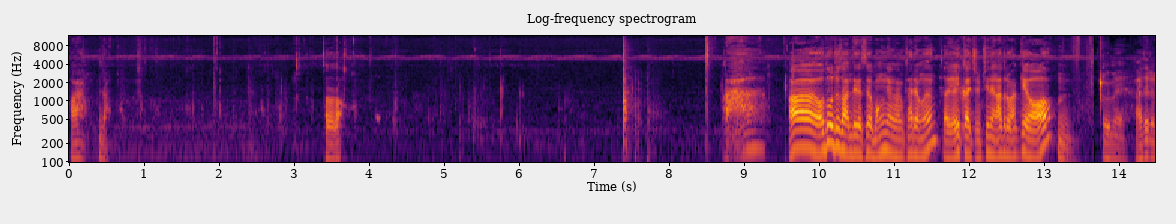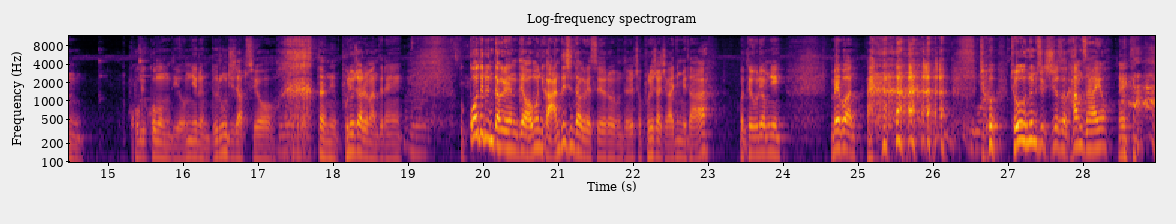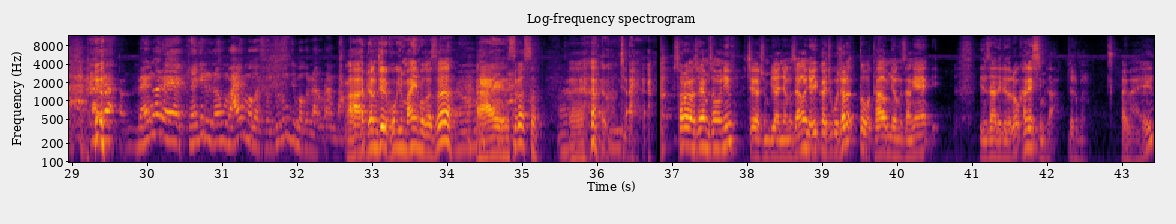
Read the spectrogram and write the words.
아, 진짜. 따다다. 아, 아, 어두워져서 안 되겠어요. 먹는 영상 촬영은. 자, 여기까지 좀 진행하도록 할게요. 음. 얼마 아들은 고기 구워 먹는데 엄니는 누룽지 잡수요. 일단 불효자를 만드네. 꺼드린다 그랬는데 어머니가 안 드신다 그랬어요, 여러분들. 저 불효자식 아닙니다. 어때 우리 어머니 매번 조, 좋은 음식 주셔서 감사해요. 맹월에 개기를 너무 많이 먹어서 누룽지 먹으려고 그런다. 아 명절에 고기를 많이 먹어서 아 그래 쓰겄어. 예. 자, 사랑하는 사임 사모님, 제가 준비한 영상은 여기까지고 저는 또 다음 영상에 인사드리도록 하겠습니다. 여러분, 바이바이.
